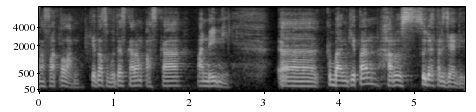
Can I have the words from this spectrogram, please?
masa kelam. Kita sebutnya sekarang pasca pandemi. Eh, kebangkitan harus sudah terjadi.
